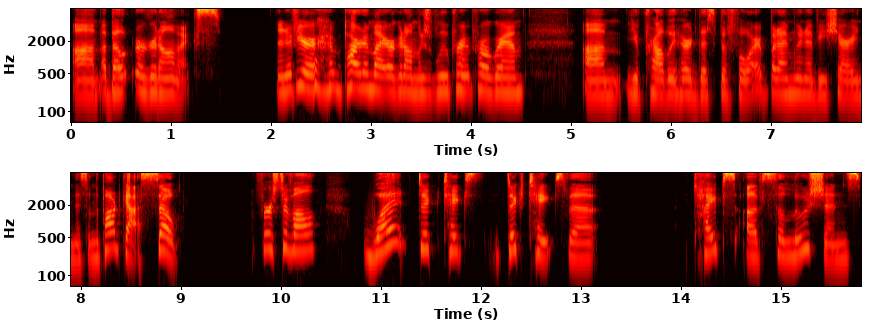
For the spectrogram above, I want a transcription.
um, about ergonomics. And if you're part of my ergonomics blueprint program, um, you've probably heard this before, but I'm going to be sharing this on the podcast. So, first of all, what dictates dictates the types of solutions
